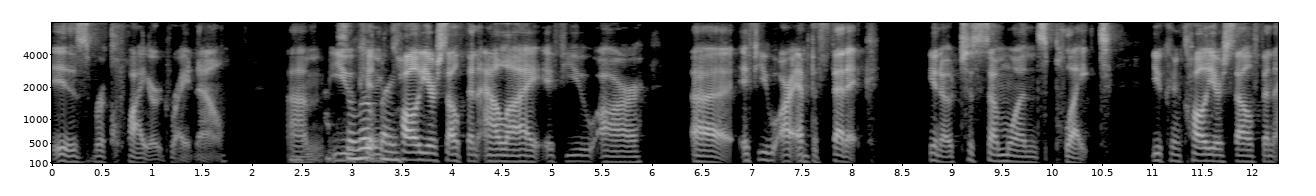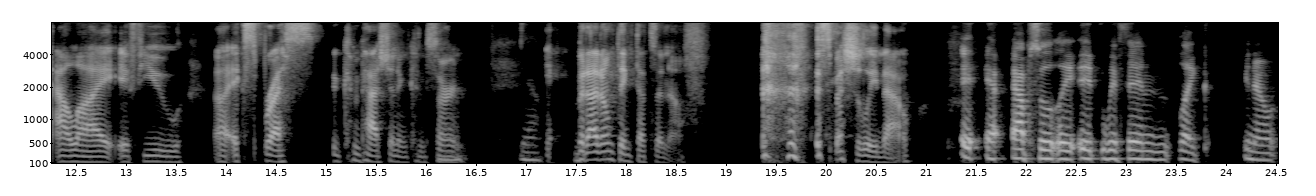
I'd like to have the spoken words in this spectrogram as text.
is required right now. Um, you can call yourself an ally if you are uh, if you are empathetic, you know, to someone's plight. You can call yourself an ally if you uh, express compassion and concern. Yeah. yeah. But I don't think that's enough, especially now. It, it, absolutely. It within like, you know,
